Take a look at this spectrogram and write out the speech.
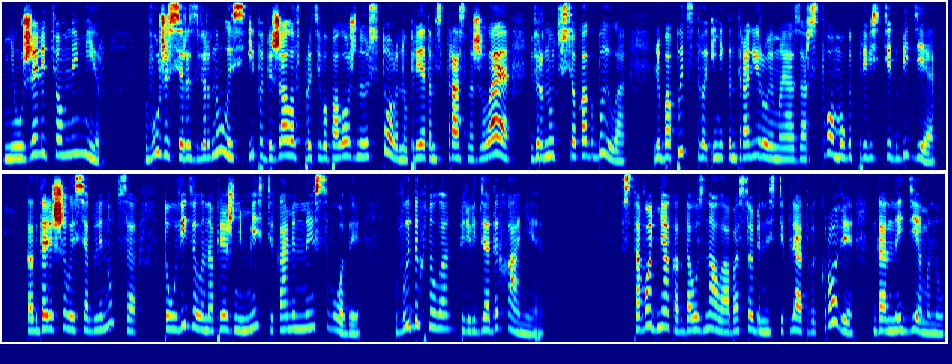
Неужели темный мир? В ужасе развернулась и побежала в противоположную сторону, при этом страстно желая вернуть все как было. Любопытство и неконтролируемое озорство могут привести к беде. Когда решилась оглянуться – то увидела на прежнем месте каменные своды, выдохнула, переведя дыхание. С того дня, когда узнала об особенности клятвы крови, данной демону,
